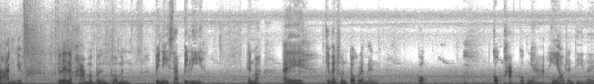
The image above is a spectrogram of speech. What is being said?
บานอยู่ก็เลยละพามาเบิ่งเพราะมัน ปีนี้แซบปีหลี เห็นปะไอ้คิดว่ฝนตกแล้วมันกกกกผักกกหญ้าเหี่ยวทันทีเลย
